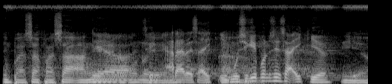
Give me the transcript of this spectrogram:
Sing bahasa-bahasa angel Iya, ngono ya. arek-arek saiki. Musiknya pun sih saiki ya. Iya,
